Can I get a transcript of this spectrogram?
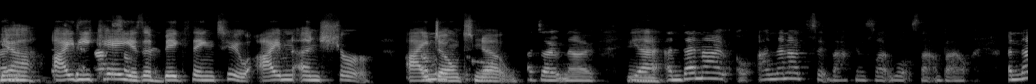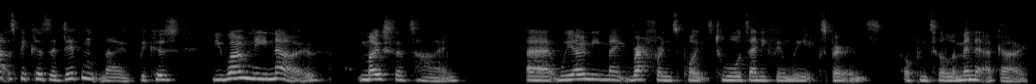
yeah, IDK is a big thing too. I'm unsure. I I'm don't unsure. know. I don't know. Yeah. yeah. And then I and then I'd sit back and it's like, what's that about? And that's because I didn't know, because you only know most of the time. Uh, we only make reference points towards anything we experienced up until a minute ago.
